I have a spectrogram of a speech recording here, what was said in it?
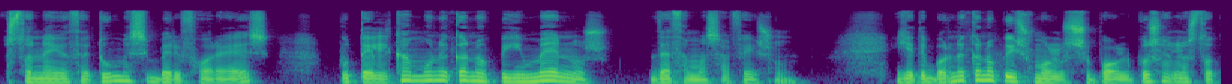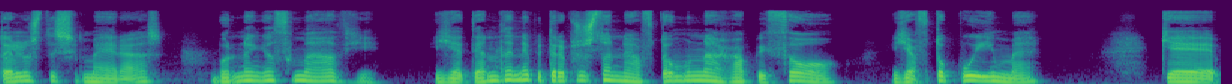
στο να υιοθετούμε συμπεριφορές που τελικά μόνο ικανοποιημένους δεν θα μας αφήσουν. Γιατί μπορεί να ικανοποιήσουμε όλους τους υπόλοιπους, αλλά στο τέλος της ημέρας μπορεί να νιώθουμε άδειοι. Γιατί αν δεν επιτρέψω στον εαυτό μου να αγαπηθώ για αυτό που είμαι, και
